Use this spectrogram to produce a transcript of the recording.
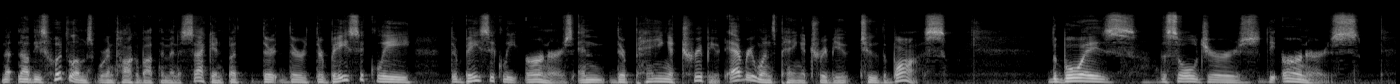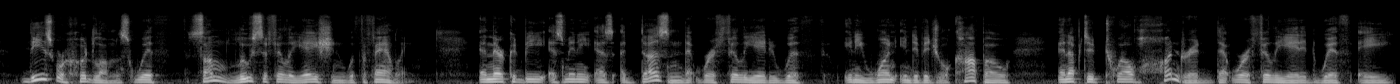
Now, now, these hoodlums, we're going to talk about them in a second, but they're they're they're basically they're basically earners, and they're paying a tribute. Everyone's paying a tribute to the boss. The boys, the soldiers, the earners. These were hoodlums with some loose affiliation with the family, and there could be as many as a dozen that were affiliated with any one individual capo and up to 1200 that were affiliated with a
